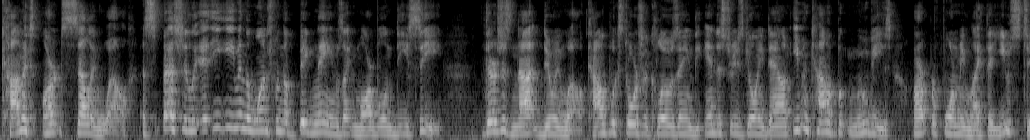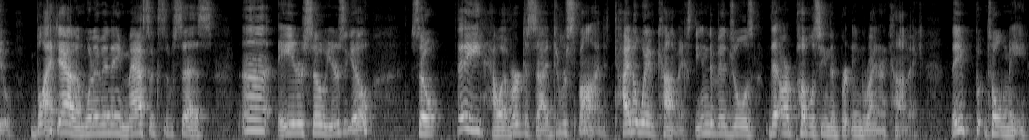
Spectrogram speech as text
Comics aren't selling well, especially even the ones from the big names like Marvel and DC. They're just not doing well. Comic book stores are closing, the industry's going down, even comic book movies aren't performing like they used to. Black Adam would have been a massive success uh, eight or so years ago. So they, however, decided to respond. Tidal Wave Comics, the individuals that are publishing the Brittney Griner comic. They told me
